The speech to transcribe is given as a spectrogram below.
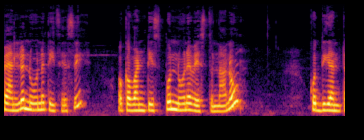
ప్యాన్లో నూనె తీసేసి ఒక వన్ టీ స్పూన్ నూనె వేస్తున్నాను. కొద్దిగంత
